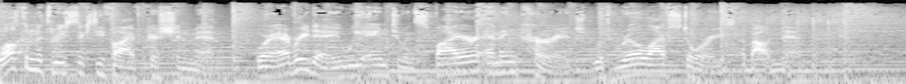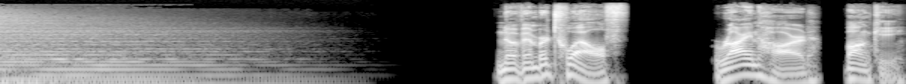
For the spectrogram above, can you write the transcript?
Welcome to 365 Christian Men, where every day we aim to inspire and encourage with real life stories about men. November 12th, Reinhard Bonnke.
